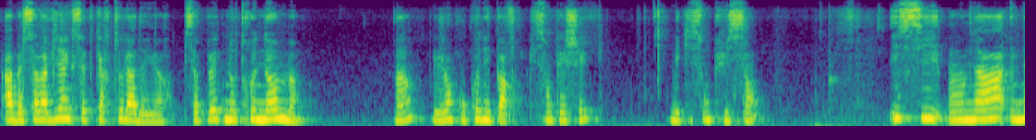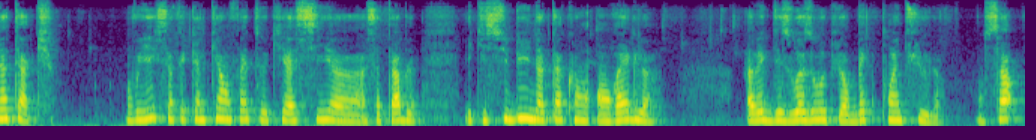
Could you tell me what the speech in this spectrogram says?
Ah ben ça va bien avec cette carte-là d'ailleurs. Ça peut être notre nom. Hein les gens qu'on connaît pas, qui sont cachés, mais qui sont puissants. Ici, on a une attaque. Vous voyez que ça fait quelqu'un en fait qui est assis euh, à sa table et qui subit une attaque en, règle avec des oiseaux avec leur bec pointu. Là. Bon, ça,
